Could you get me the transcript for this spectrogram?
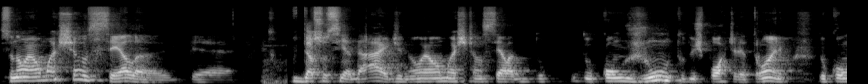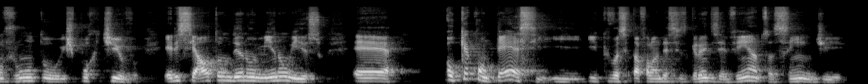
Isso não é uma chancela é, da sociedade, não é uma chancela do, do conjunto do esporte eletrônico, do conjunto esportivo. Eles se autodenominam isso. É, o que acontece, e, e que você está falando desses grandes eventos, assim, de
